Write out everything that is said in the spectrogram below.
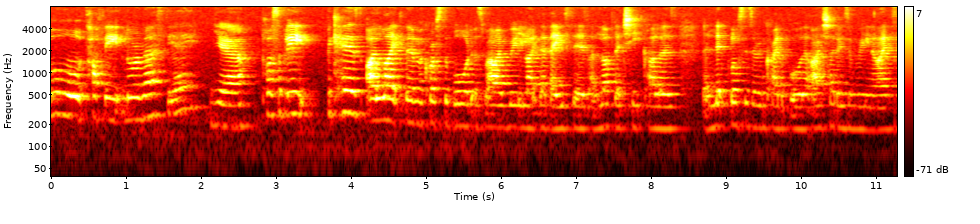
ooh, Tuffy Laura Mercier. Yeah. Possibly because I like them across the board as well. I really like their bases. I love their cheek colours. Their lip glosses are incredible. Their eyeshadows are really nice.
